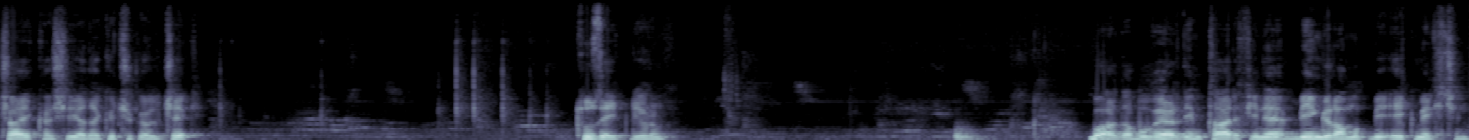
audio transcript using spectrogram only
çay kaşığı ya da küçük ölçek tuz ekliyorum. Bu arada bu verdiğim tarif yine 1000 gramlık bir ekmek için.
